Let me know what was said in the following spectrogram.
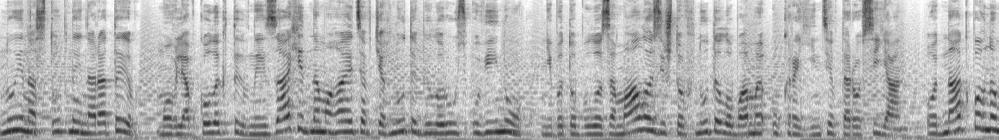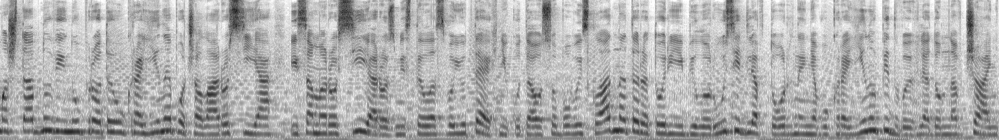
Ну і наступний наратив. Мовляв, колективний захід намагається втягнути Білорусь у війну, нібито було замало зіштовхнути лобами українців та росіян. Однак повномасштабну війну проти України почала Росія, і саме Росія розмістила свою техніку та особовий склад на території Білорусі для вторгнення в Україну під виглядом навчань.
